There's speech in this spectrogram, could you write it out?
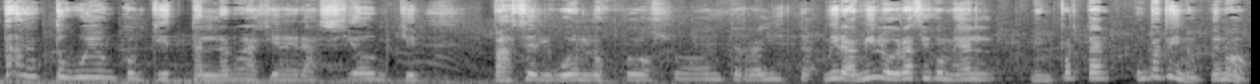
tanto, weón, con que esta es la nueva generación. Que para hacer weón, los juegos sumamente realistas. Mira, a mí los gráficos me, dan, me importan un pepino, de nuevo.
